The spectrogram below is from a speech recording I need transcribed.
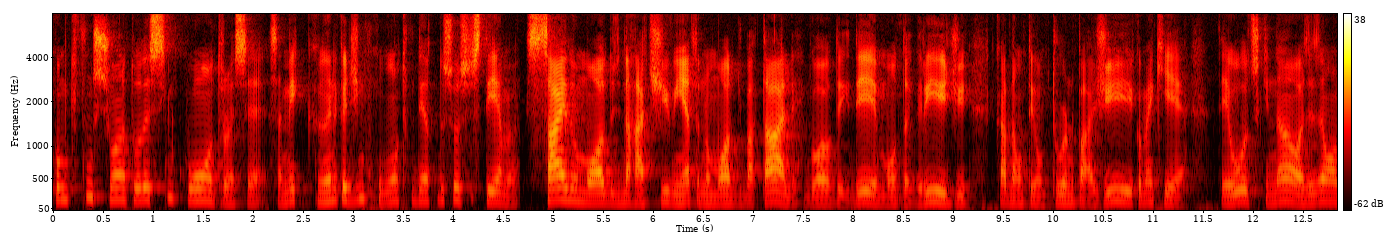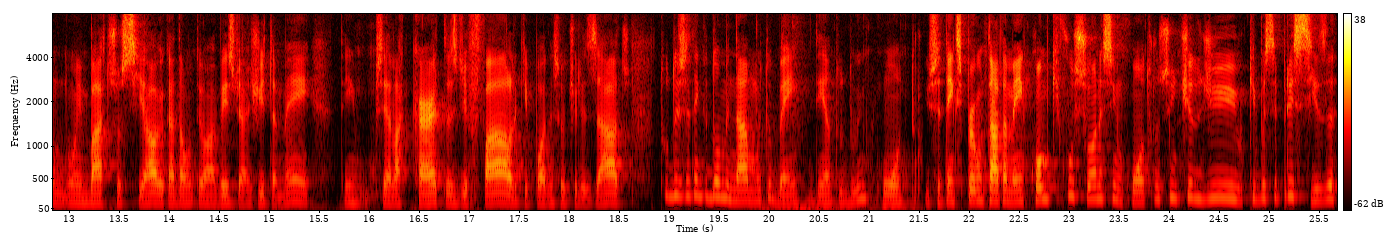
como que funciona todo esse encontro, essa, essa mecânica de encontro dentro do seu sistema. Sai do modo de narrativa e entra no modo de batalha, igual o D&D, monta grid, cada um tem um turno para agir, como é que é? Tem outros que não, às vezes é um, um, embate social e cada um tem uma vez de agir também. Tem, sei lá, cartas de fala que podem ser utilizados. Tudo isso você tem que dominar muito bem dentro do encontro. E você tem que se perguntar também como que funciona esse encontro no sentido de o que você precisa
